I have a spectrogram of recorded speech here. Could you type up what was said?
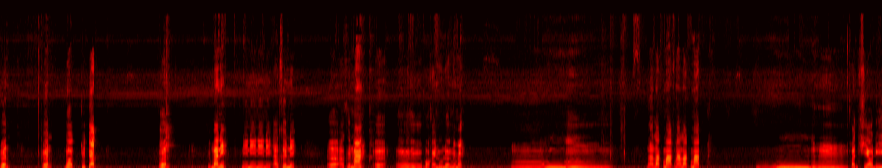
ขึ้นขึ้นโดดจุดจัดขึ้นขึ้นมานี่นี่นี่นี่นี่ทางขึ้นนี่เออเอาขึ้นมา เออ เออ บอกให้รู้เรื่องได้ไหมอืมน่ารักมากน่ารักมากอืมขันเชียวดี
